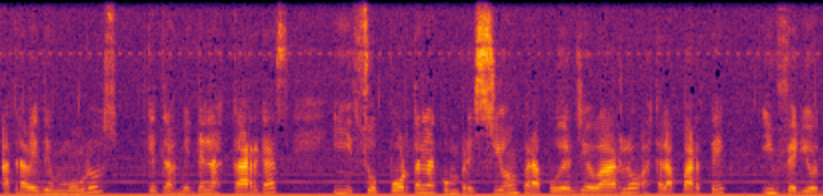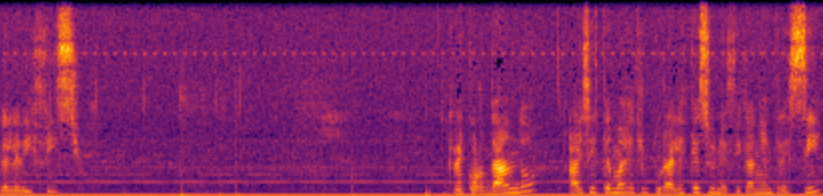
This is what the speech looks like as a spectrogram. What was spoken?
a través de muros que transmiten las cargas y soportan la compresión para poder llevarlo hasta la parte inferior del edificio. Recordando, hay sistemas estructurales que se unifican entre sí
